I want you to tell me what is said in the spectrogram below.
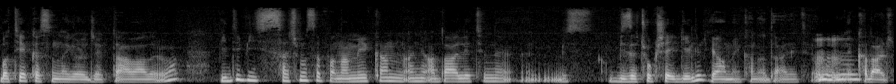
Batı yakasında görecek davaları var. Bir de bir saçma sapan Amerikan hani adaletini biz bize çok şey gelir ya Amerikan adaleti. Hı-hı. Ne kadar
